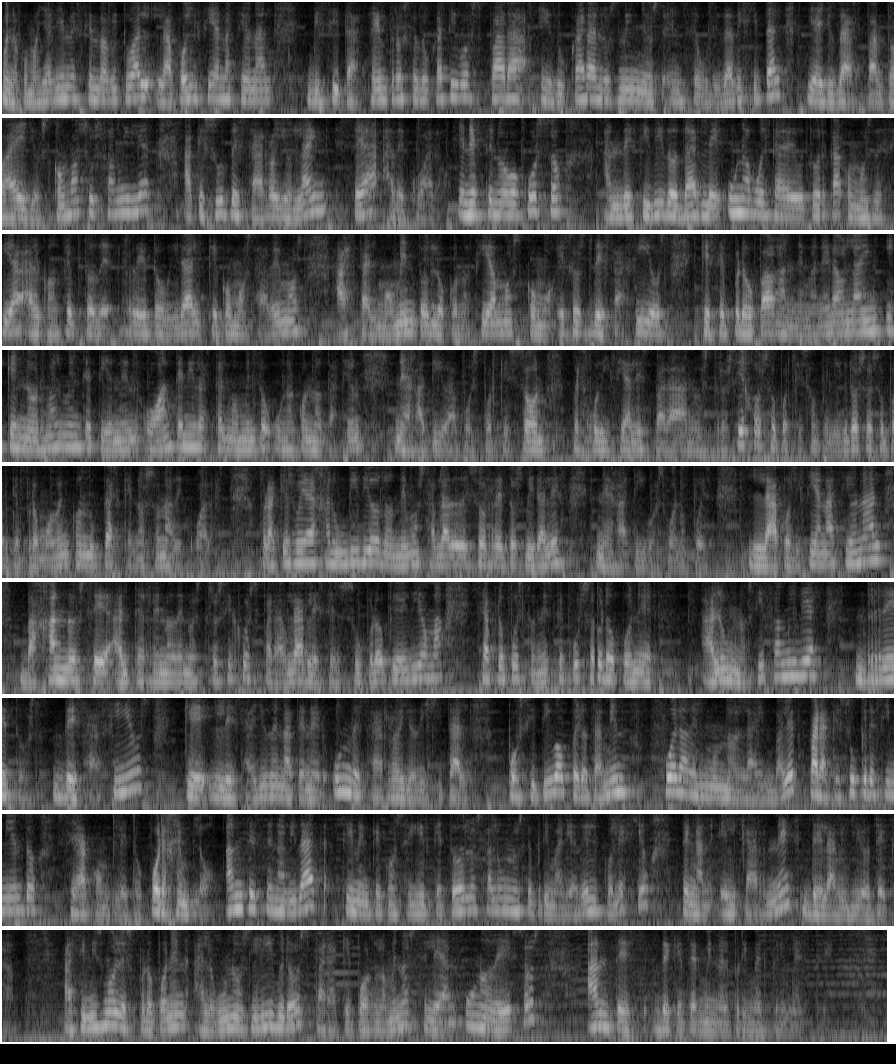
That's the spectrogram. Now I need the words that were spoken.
Bueno, como ya viene siendo habitual, la Policía Nacional visita centros educativos para educar a los niños en seguridad digital y ayudar tanto a ellos como a sus familias a que su desarrollo online sea adecuado. En este nuevo curso han decidido darle una vuelta de tuerca, como os decía, al concepto de reto viral, que como sabemos hasta el momento lo conocíamos como esos desafíos que se propagan de manera online y que normalmente tienen o han tenido hasta el momento una connotación negativa, pues porque son perjudiciales para nuestros hijos o porque son peligrosos o porque promueven conductas que no son adecuadas. Por aquí os voy a dejar un vídeo donde hemos hablado de esos retos virales negativos. Bueno, pues la Policía Nacional bajándose al terreno de nuestros hijos para hablarles en su propio idioma, se ha propuesto en este curso proponer a alumnos y familias retos, desafíos que les ayuden a tener un desarrollo digital positivo, pero también fuera del mundo online, ¿vale? Para que su crecimiento sea completo. Por ejemplo, antes de Navidad tienen que conseguir que todos los alumnos de primaria del colegio tengan el carné de la biblioteca. Asimismo, les proponen algunos libros para que por lo menos se lean uno de esos antes de que termine el primer trimestre.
